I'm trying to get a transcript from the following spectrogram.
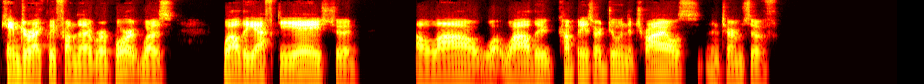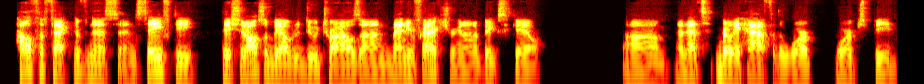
came directly from the report was, well, the FDA should allow while the companies are doing the trials in terms of health effectiveness and safety, they should also be able to do trials on manufacturing on a big scale. Um, and that's really half of the warp warp speed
